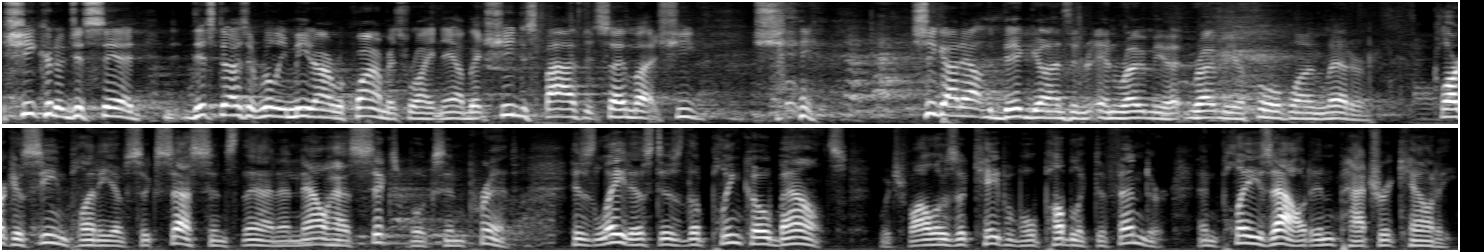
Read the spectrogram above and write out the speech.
She could have just said, This doesn't really meet our requirements right now, but she despised it so much, she, she, she got out the big guns and, and wrote me a, wrote me a full blown letter. Clark has seen plenty of success since then and now has six books in print. His latest is The Plinko Bounce, which follows a capable public defender and plays out in Patrick County.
